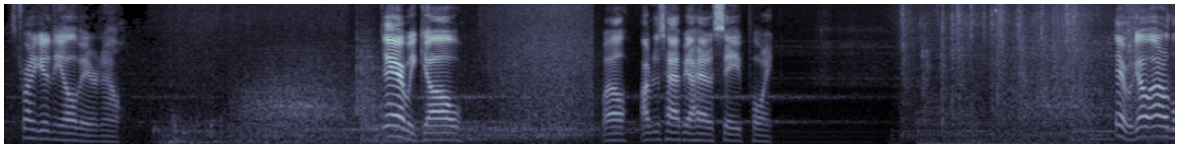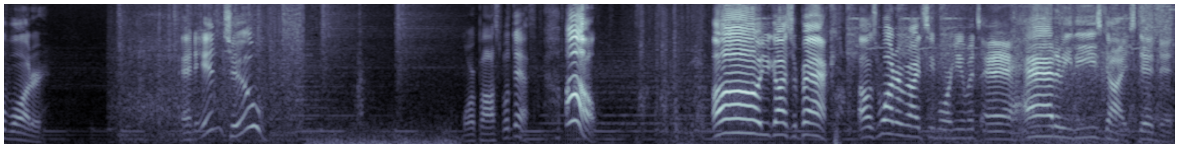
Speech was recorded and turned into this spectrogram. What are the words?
Let's try to get in the elevator now. There we go. Well, I'm just happy I had a save point. There we go, out of the water. And into... More possible death. Oh! Oh, you guys are back. I was wondering I'd see more humans, it had to be these guys, didn't it?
